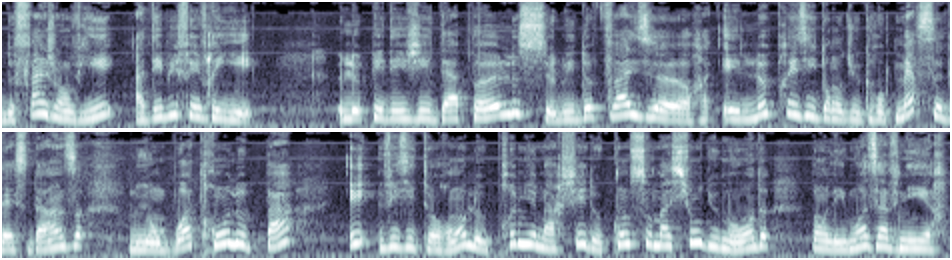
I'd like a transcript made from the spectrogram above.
de fin janvier à début février. Le PDG d'Apple, celui de Pfizer et le président du groupe Mercedes-Benz lui emboîteront le pas et visiteront le premier marché de consommation du monde dans les mois à venir.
